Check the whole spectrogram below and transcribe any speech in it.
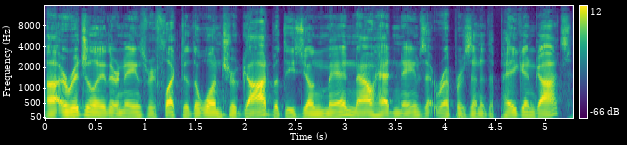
Uh, originally, their names reflected the one true God, but these young men now had names that represented the pagan gods,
